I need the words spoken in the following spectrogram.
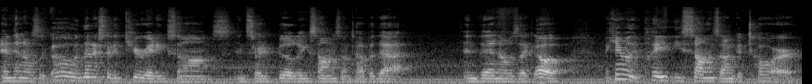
And then I was like, oh, and then I started curating songs and started building songs on top of that. And then I was like, oh, I can't really play these songs on guitar.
